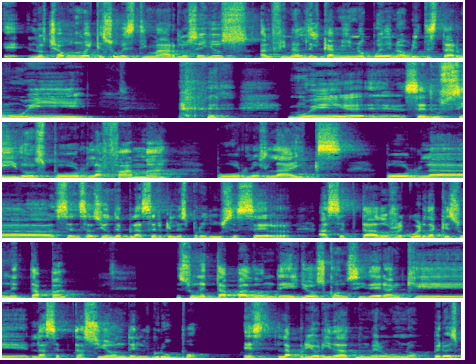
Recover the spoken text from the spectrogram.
Eh, los chavos no hay que subestimarlos. Ellos al final del camino pueden ahorita estar muy, muy eh, seducidos por la fama, por los likes, por la sensación de placer que les produce ser aceptados. Recuerda que es una etapa es una etapa donde ellos consideran que la aceptación del grupo es la prioridad número uno, pero es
